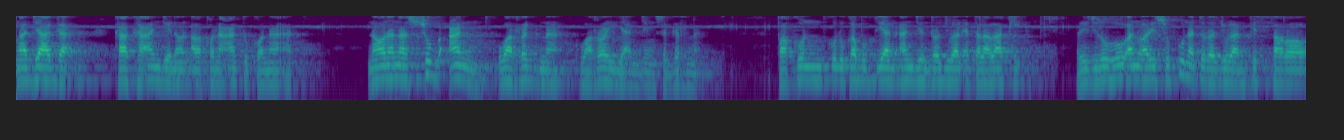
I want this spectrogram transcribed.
ngajaga kakaan jenaon alqanaatu qanaat. Naonana suban warregna waroyan jeung segerna. Fakun kudu kabuktian anjeun rajulan eta lalaki. Rijluhu anu ari sukuna tu rajulan fisara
